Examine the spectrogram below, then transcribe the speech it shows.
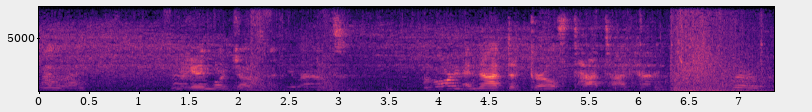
by the way, We're getting more jumps in a few rounds. I'm already And not the girls' tot tot kind. Through.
